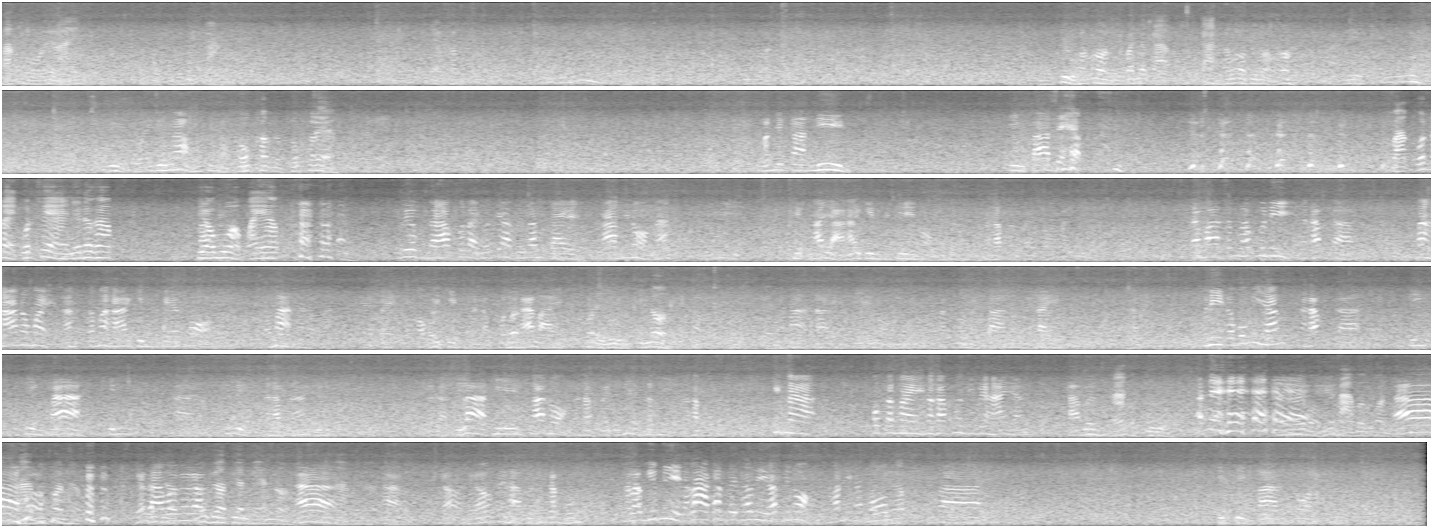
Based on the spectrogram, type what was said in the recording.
พักโมหลายๆปกติไม่ต่างแสบครับ อยู่ข้างนอกนี่บรรยากาศการข้างนอกพี่น้องเนาะดีอยู่สวยอยู่งามพี่น้องตกครับตกเขาเลยบรรยากาศดีกินปลาแซ่บฝากกดไลค์กดแชร์ให้นี่นะครับเที่ยวมั่วไปครับ เรื่องนะครับเมื่อไหร่ก็จะเป็นน้ำใจงานพี่น้องนะนี่ผิดถ้าอยากให้กินพี่น้องนะครับไปต่อไปอีก แต่ว่าสำหรับมื้อนี้นะครับกับมาหาหน่อไม้นะกับมาหากินแค่พ่อสามารถนะครับแค่ไปเอาไปกินนะครับคนหาหลายก็ได้อยู่กินเนาะครับสามารถได้ที่หน่อนะครับหน่อไม้ปลาหน่อไม้ไร่นะครับวันนี้ก็บ่มีหยังนะครับอ่าปิ้งปิ้งปลากินอ่าที่เหลือนะครับนะกินนะครับศิลาทีพระนองนะครับไปที่สมีนะครับคลิปหน้าพบกันใหม่นะครับเมื่อที่ไปหาอย่าง หาเบิ้งหากับปูอันนี้ไม่บอกพี่ถามเบิ่งก่อนอ่าถามเบิ่งก่อนครับเดี๋ยวถามเบิ้งนะครับเพื่อเปลี่ยนแผนเนาะอ่าถามเบิ่งครับอ่าเดี๋ยวเดี๋ยวไปถามเบิ้งครับผมสำหรับคลิปนี้ก็ลากันไปเท่านี้ครับพี่น้องสวัสดีครับสผวัสมดีครับบ๊ายบายกินปิ่งปลาก่อน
